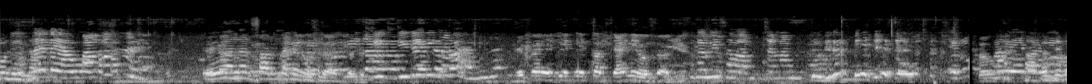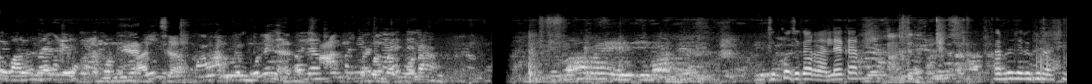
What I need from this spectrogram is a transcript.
नहीं नहीं वो अंदर सर लगे दीदी एक एक एक कप चाय नहीं होता। कभी सब आप चना अच्छा। तू कुछ कर रहा लेकर। कर दे जल्दी घुरा के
